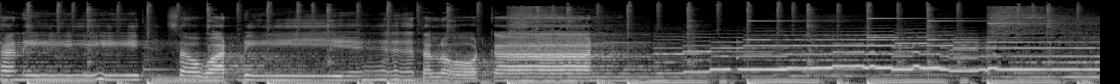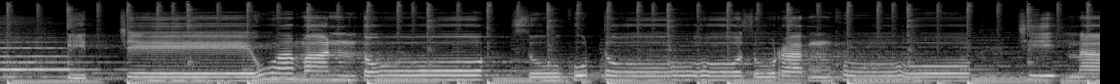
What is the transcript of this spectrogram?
ธนี สวัสดีตลอดกาล วมันโต สุขุโต สุรักโค ชินา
